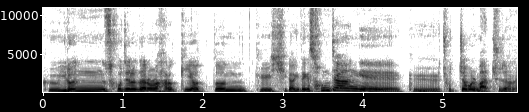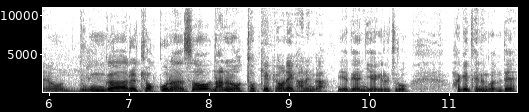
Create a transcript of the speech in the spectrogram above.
그 이런 소재를 다루는 하루키의 어떤 그 시각이 되게 성장에 그 초점을 맞추잖아요. 누군가를 겪고 나서 나는 어떻게 변해 가는가에 대한 이야기를 주로 하게 되는 건데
